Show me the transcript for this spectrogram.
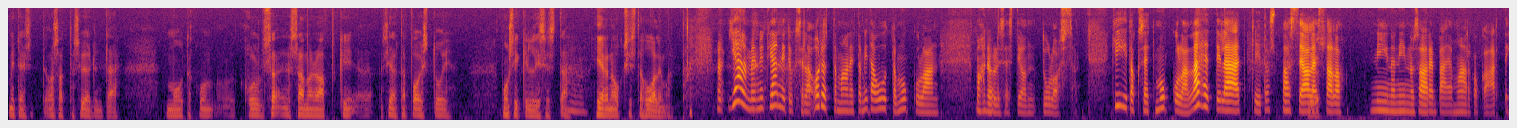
miten sitten osatta hyödyntää muuta kuin kun Summer Upkin äh, sieltä poistui musiikillisesta Mm. hienouksista huolimatta. No, jäämme nyt jännityksellä odottamaan, että mitä uutta Mukkulaan mahdollisesti on tulossa. Kiitokset Mukkulan lähettiläät, Kiitos. Lasse Alestalo, Niina Ninno Saarenpää ja Marko Kaarti.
